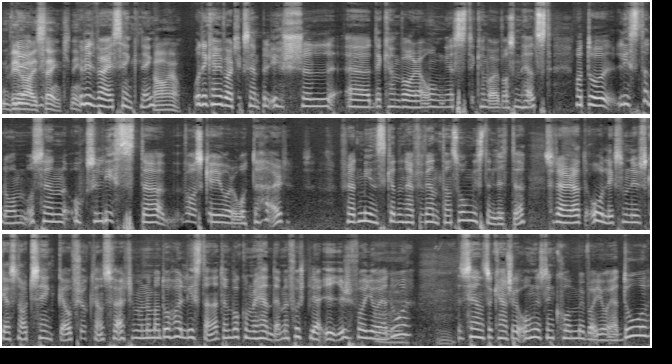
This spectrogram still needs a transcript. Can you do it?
Vid varje sänkning? Vid varje sänkning. Ja, ja. Och Det kan ju vara till exempel yrsel, eh, det kan vara ångest, det kan vara vad som helst. Och att då lista dem och sen också lista vad ska jag göra åt det här? För att minska den här förväntansångesten lite. Sådär att åh, liksom, nu ska jag snart sänka och fruktansvärt. Men om man då har listan, att, vad kommer att hända? Men först blir jag yr, vad gör jag då? Mm. Sen så kanske ångesten kommer, vad gör jag då?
